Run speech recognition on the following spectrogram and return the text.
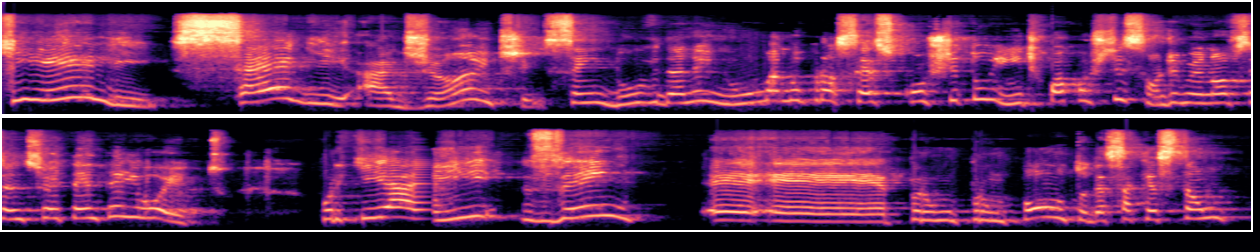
que ele segue adiante, sem dúvida nenhuma, no processo constituinte com a Constituição de 1988. Porque aí vem é, é, para um, um ponto dessa questão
